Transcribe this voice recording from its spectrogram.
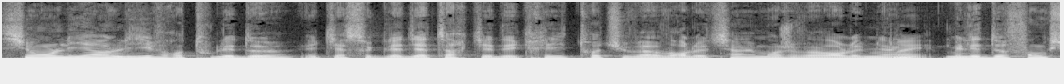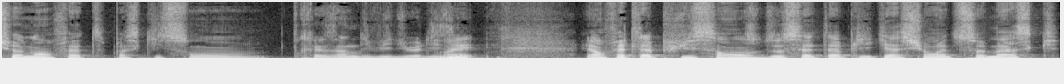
Si on lit un livre tous les deux et qu'il y a ce gladiateur qui est décrit, toi tu vas avoir le tien et moi je vais avoir le mien. Mais les deux fonctionnent en fait parce qu'ils sont très individualisés. Et en fait la puissance de cette application et de ce masque,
